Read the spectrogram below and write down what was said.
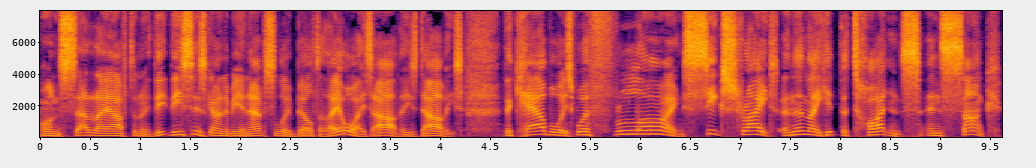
on Saturday afternoon. Th- This is going to be an absolute belter. They always are, these derbies. The Cowboys were flying six straight, and then they hit the Titans and sunk.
